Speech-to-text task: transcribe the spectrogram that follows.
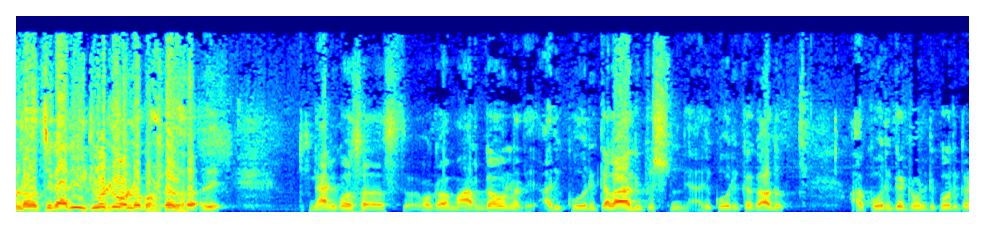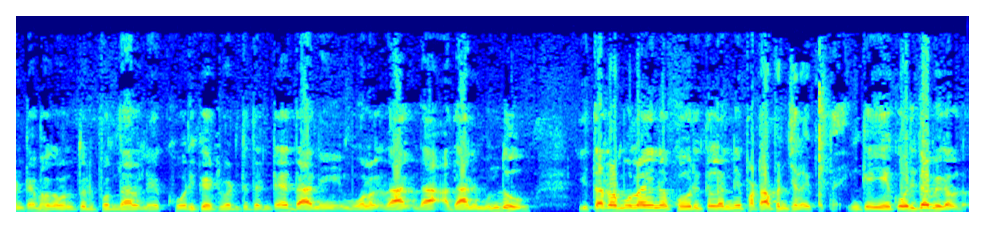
ఉండవచ్చు కానీ ఇటువంటి ఉండకూడదు అది. దానికోసం ఒక మార్గం ఉన్నది. అది కోరికలా అనిపిస్తుంది. అది కోరిక కాదు. ఆ కోరిక ఎటువంటి కోరిక అంటే భగవంతుని పొందాలనే కోరిక ఎటువంటిదంటే దాని మూల దా- దా- దాని ముందు ఇతరములైన కోరికలన్నీ పటాపంచలైపోతాయి. ఇంకా ఏ కోరిక మిగలదు.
